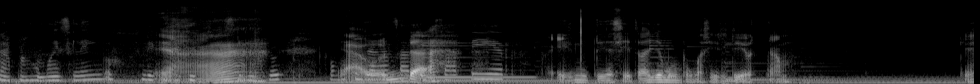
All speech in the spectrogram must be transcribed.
Kenapa ngomongin selingkuh? Di Ya. selingkuh. Kamu Ya tuh jangan udah. satir-satir. intinya sih itu aja mumpung masih direkam oke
